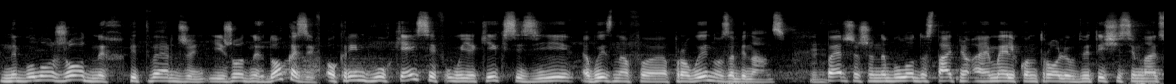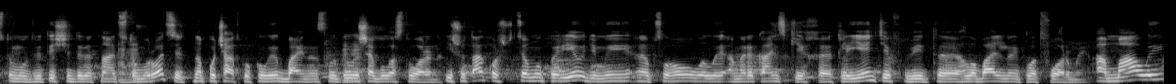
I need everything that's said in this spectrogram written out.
не було жодних підтверджень і жодних доказів, окрім двох кейсів, у яких рік СІЗІ визнав е, провину за Binance. Перше, що не було достатньо AML контролю в 2017-2019 році, на початку, коли Binance лише була створена, і що також в цьому періоді ми обслуговували американських е, клієнтів від е, глобальної платформи, а мали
